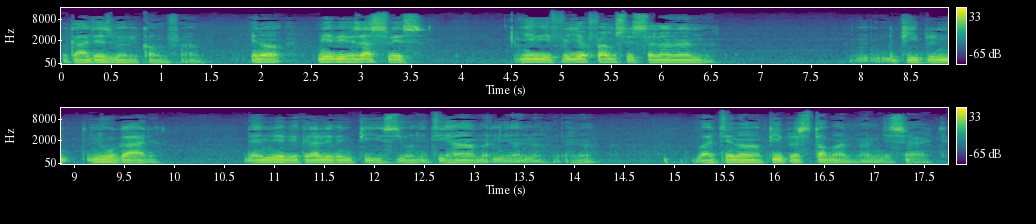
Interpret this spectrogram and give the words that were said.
Because that's where we come from. You know, maybe if it's a Swiss, maybe if you're from Switzerland and the people know God, then maybe you could live in peace, unity, harmony, you know, you know. But, you know, people are stubborn on this earth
